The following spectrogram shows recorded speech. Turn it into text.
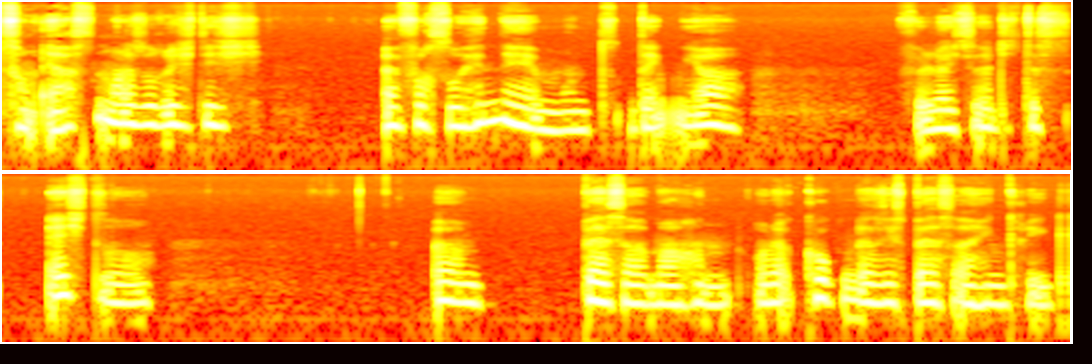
zum ersten Mal so richtig einfach so hinnehmen und denken, ja, vielleicht sollte ich das echt so ähm, besser machen oder gucken, dass ich es besser hinkriege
